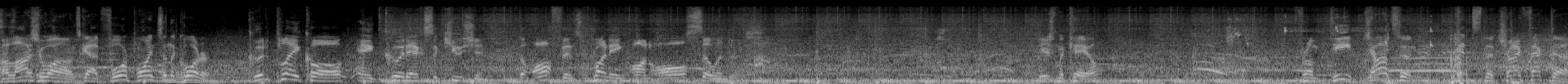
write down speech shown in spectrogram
Olajuwon's got four points in the quarter. Good play call and good execution. The offense running on all cylinders. Here's McHale. From deep, Johnson hits the trifecta.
